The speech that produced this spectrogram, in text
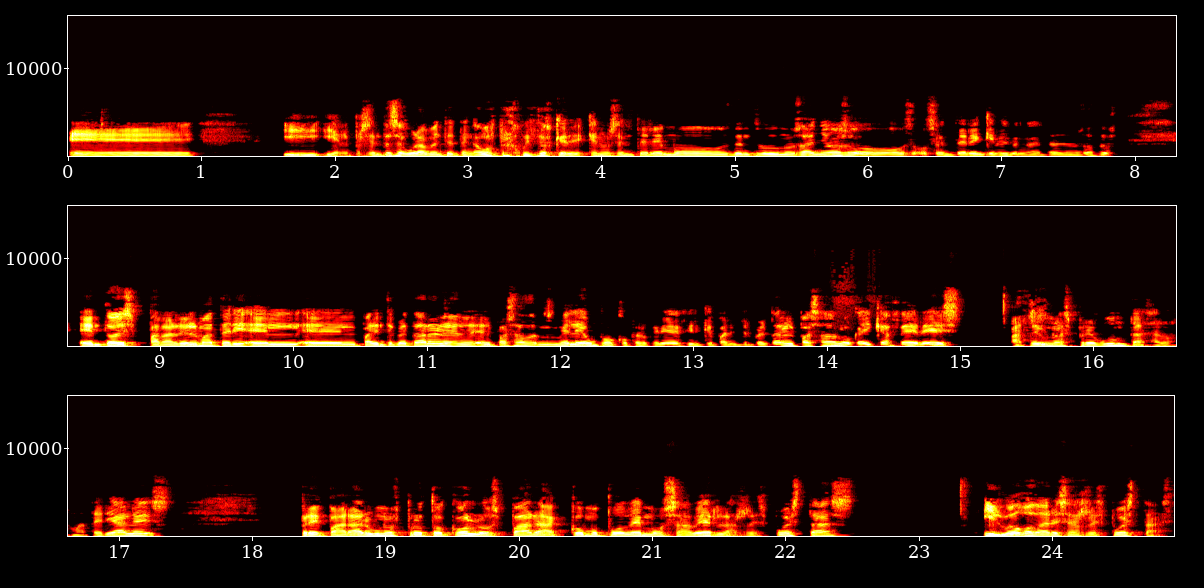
eh, y, en el presente seguramente tengamos prejuicios que, que, nos enteremos dentro de unos años o, o se enteren quienes vengan detrás de nosotros. Entonces, para leer el material, para interpretar el, pasado, me leo un poco, pero quería decir que para interpretar el pasado lo que hay que hacer es hacer unas preguntas a los materiales, preparar unos protocolos para cómo podemos saber las respuestas y luego dar esas respuestas.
